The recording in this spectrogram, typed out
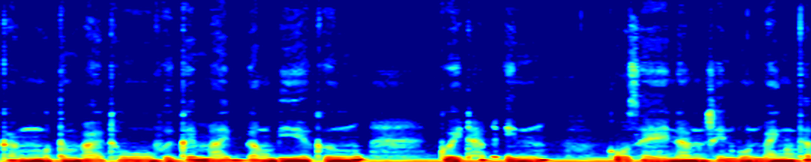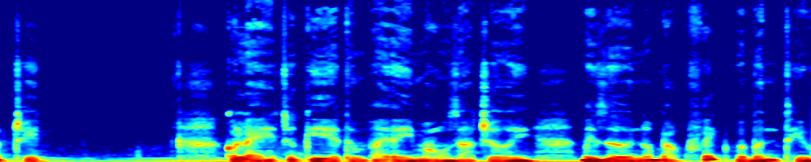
căng một tấm vải thô với cái mái bằng bìa cứng, quẩy thắt in cỗ xe nằm trên bốn bánh thấp trệt. Có lẽ trước kia tấm vải ấy màu da trời, Bây giờ nó bạc phếch và bẩn thỉu,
